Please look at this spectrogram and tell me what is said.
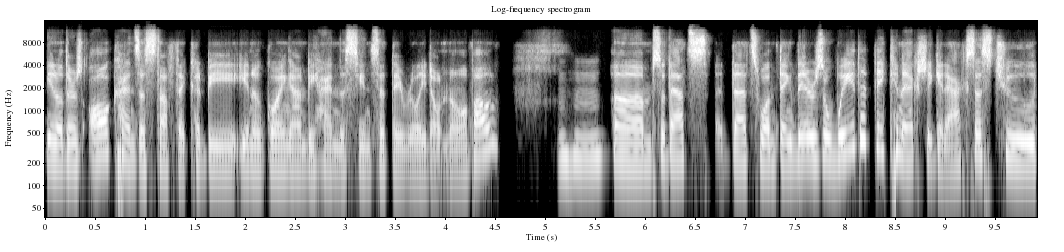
you know, there's all kinds of stuff that could be, you know, going on behind the scenes that they really don't know about. Mm-hmm. Um, so that's that's one thing. There's a way that they can actually get access to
